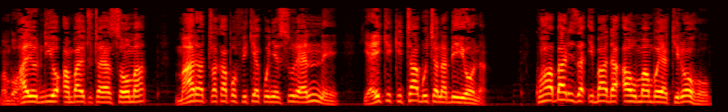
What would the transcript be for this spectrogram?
Mambo hayo ndiyo ambayo tutayasoma mara tutakapofikia kwenye sura ya nne ya hiki kitabu cha nabii yona. Kwa habari za ibada au mambo ya kiroho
